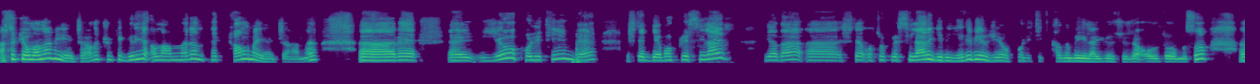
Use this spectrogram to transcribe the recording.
artık yol alamayacağını çünkü gri alanların pek kalmayacağını e, ve e, jeopolitiğin de işte demokrasiler ya da e, işte otokrasiler gibi yeni bir jeopolitik tanımıyla yüz yüze olduğumuzu e,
